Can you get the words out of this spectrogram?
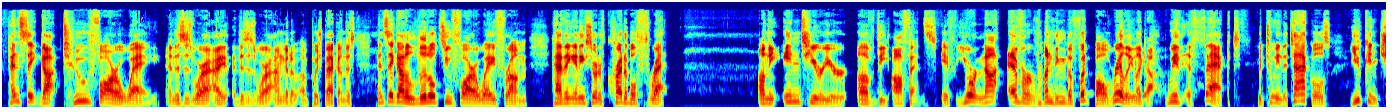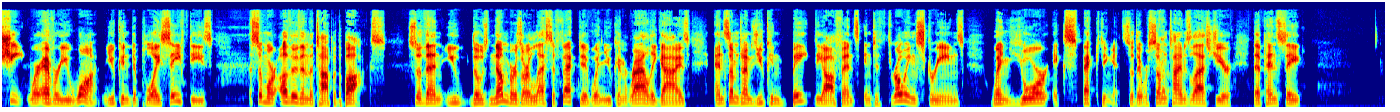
Penn State got too far away, and this is where I this is where I'm going to uh, push back on this. Penn State got a little too far away from having any sort of credible threat on the interior of the offense. If you're not ever running the football, really, like Yeah. with effect between the tackles, you can cheat wherever you want. You can deploy safeties somewhere other than the top of the box. So then you those numbers are less effective when you can rally guys and sometimes you can bait the offense into throwing screens when you're expecting it. So there were some Yep. times last year that Penn State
